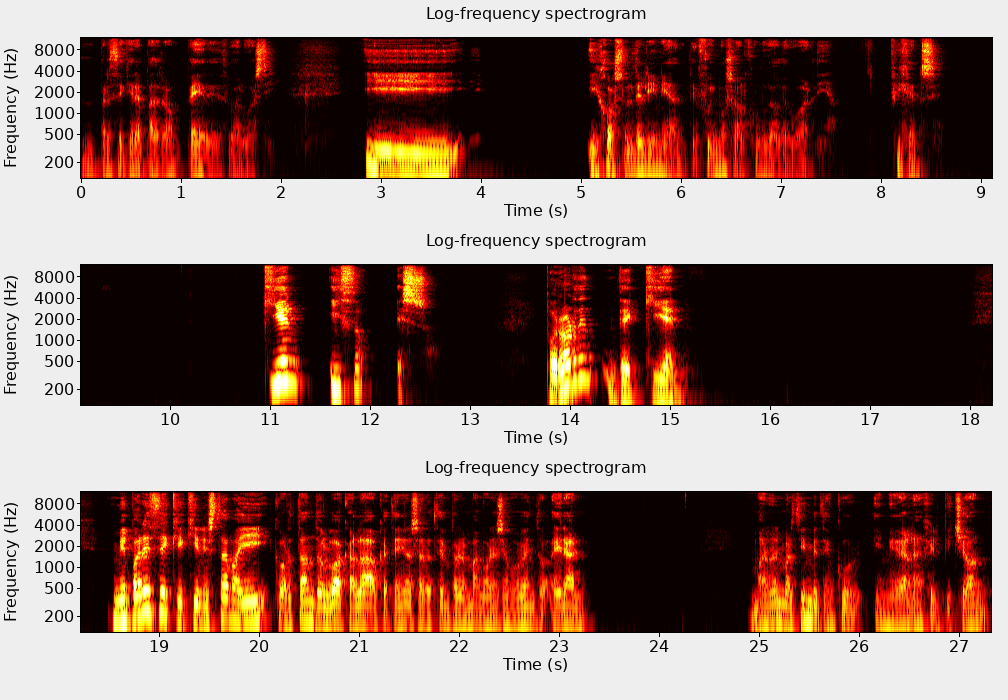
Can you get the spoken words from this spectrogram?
me parece que era Padrón Pérez o algo así, y, y José el delineante, fuimos al juzgado de guardia. Fíjense, ¿quién hizo eso? ¿Por orden de quién? Me parece que quien estaba ahí cortando el bacalao que tenía el sartén por el mango en ese momento eran Manuel Martín Betancourt y Miguel Ángel Pichón,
